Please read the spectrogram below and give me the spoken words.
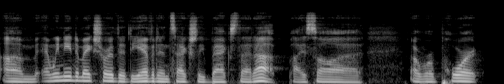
Um, and we need to make sure that the evidence actually backs that up. I saw a, a report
